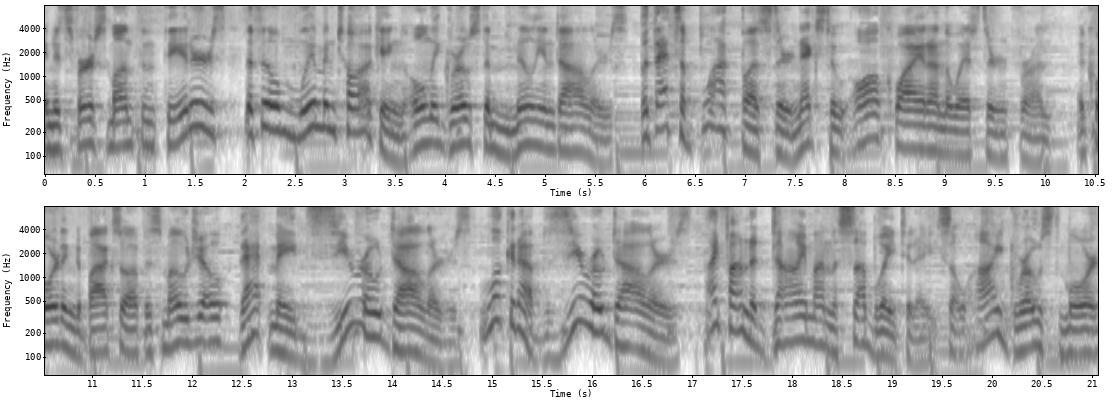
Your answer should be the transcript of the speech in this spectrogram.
In its first month in theaters, the film Women Talking only grossed a million dollars. But that's a blockbuster next to All Quiet on the Western Front. According to Box Office Mojo, that made zero dollars. Look it up, zero dollars. I found a dime on the subway today, so I grossed more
